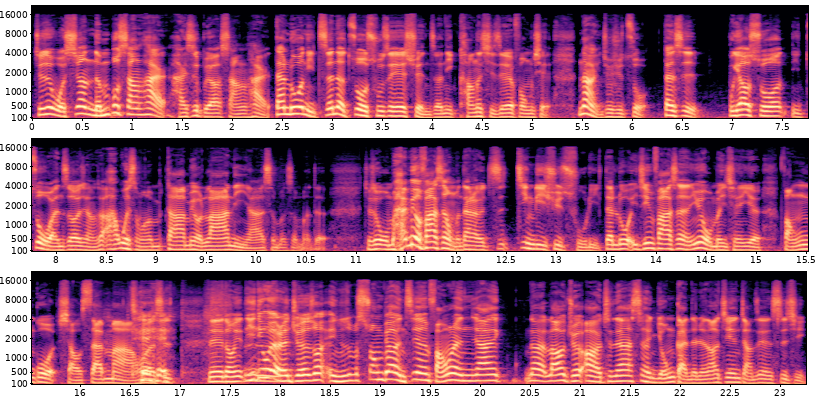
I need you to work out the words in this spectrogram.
就是我希望能不伤害还是不要伤害。但如果你真的做出这些选择，你扛得起这些风险，那你就去做。但是。不要说你做完之后想说啊，为什么大家没有拉你啊，什么什么的，就是我们还没有发生，我们当然尽尽力去处理。但如果已经发生了，因为我们以前也访问过小三嘛，或者是那些东西，一定会有人觉得说，哎、欸，你什么双标？你之前访问人家，那然后觉得啊，人家是很勇敢的人，然后今天讲这件事情，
